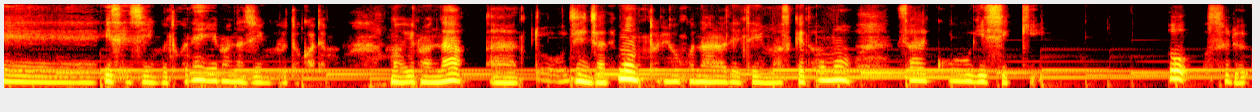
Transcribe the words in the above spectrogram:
えー、伊勢神宮とかねいろんな神宮とかでもまあ、いろんなと神社でも執り行われていますけども最高儀式をする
